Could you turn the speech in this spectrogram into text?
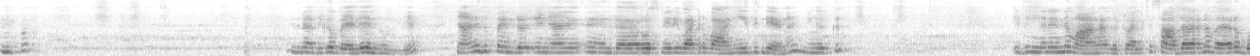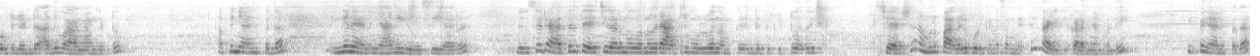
ഇനിയിപ്പോൾ ഇതിനധികം വിലയൊന്നുമില്ല. ഞാനിതിപ്പോൾ എന്റെ ഞാൻ എന്താ റോസ്മേരി വാട്ടർ വാങ്ങിയതിന്റെയാണ് നിങ്ങൾക്ക് ഇതിങ്ങനെ തന്നെ വാങ്ങാൻ കിട്ടും. അല്ലെങ്കിൽ സാധാരണ വേറെ ബോട്ടിലുണ്ട് അത് വാങ്ങാൻ കിട്ടും. അപ്പം ഞാനിപ്പോൾ ഇതാ ഇങ്ങനെയാണ് ഞാൻ യൂസ് ചെയ്യാറ്. ദിവസം രാത്രി തേച്ച് കിടന്ന് പറഞ്ഞു രാത്രി മുഴുവൻ നമുക്ക് ഇതിന്റെ ഇത് കിട്ടും. അത് ശേഷം നമ്മൾ പകൽ കുളിക്കുന്ന സമയത്ത് കഴുകി കളഞ്ഞാൽ മതി. ഇപ്പം ഞാനിപ്പോൾ ഇതാ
